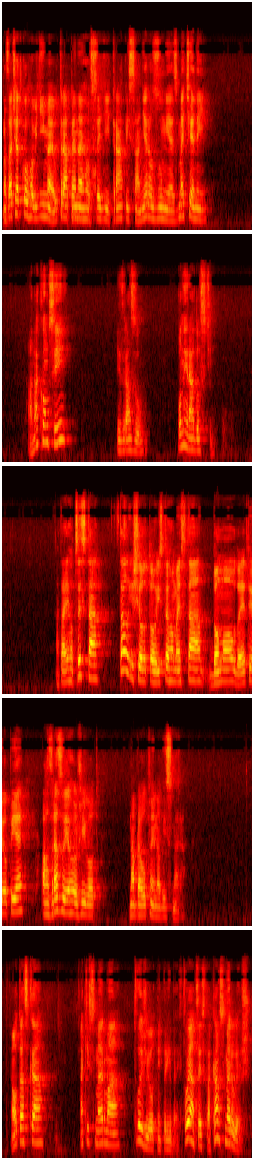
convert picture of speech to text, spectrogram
Na začiatku ho vidíme utrápeného, sedí, trápi sa, nerozumie, zmetený. A na konci je zrazu plný radosti. A tá jeho cesta, stále išiel do toho istého mesta, domov, do Etiópie, ale zrazu jeho život nabral úplne nový smer. A otázka, aký smer má tvoj životný príbeh, tvoja cesta, kam smeruješ?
